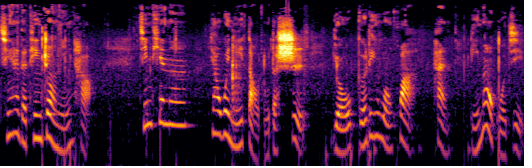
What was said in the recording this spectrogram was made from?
亲爱的听众您好，今天呢要为你导读的是由格林文化和迪茂国际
